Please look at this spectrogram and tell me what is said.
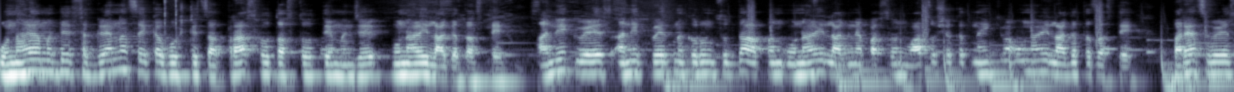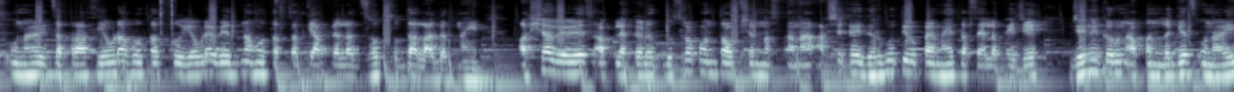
उन्हाळ्यामध्ये सगळ्यांनाच एका गोष्टीचा त्रास होत असतो ते म्हणजे उन्हाळी लागत असते. अनेक वेळेस अनेक प्रयत्न करून सुद्धा आपण उन्हाळी लागण्यापासून वाचू शकत नाही किंवा उन्हाळी लागतच असते. बऱ्याच वेळेस उन्हाळीचा त्रास एवढा होत असतो एवढ्या वेदना होत असतात की आपल्याला झोप सुद्धा लागत नाही. अशा वेळेस आपल्याकडे दुसरा कोणता ऑप्शन नसताना असे काही घरगुती उपाय माहीत असायला पाहिजे जेणेकरून आपण लगेच उन्हाळी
